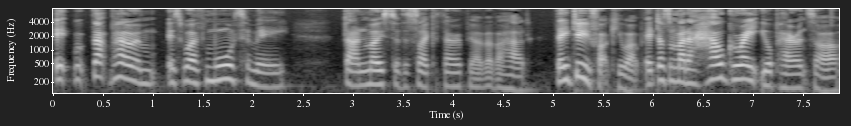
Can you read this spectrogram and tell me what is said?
it that poem is worth more to me than most of the psychotherapy I've ever had. They do fuck you up. It doesn't matter how great your parents are,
